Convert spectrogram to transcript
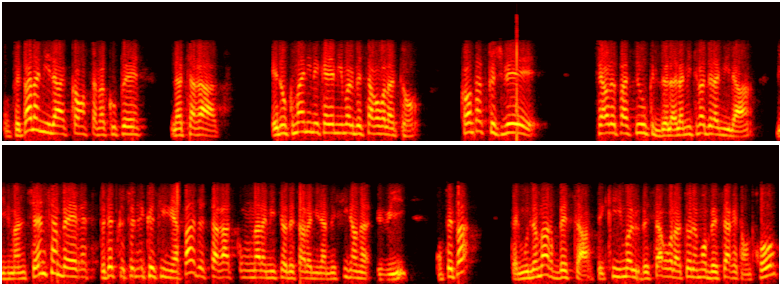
On ne fait pas la mila quand ça va couper la tsarat. Et donc, mani mekayem imol lato. Quand est-ce que je vais faire le pasouk de la, la mitzvah de la Mila? Peut-être que ce n'est que s'il n'y a pas de sarat qu'on a la mitzvah de faire la Mila, mais s'il y en a huit, on ne fait pas. Talmud Lomar Bessar. C'est écrit Imol Bessar Olato, le mot Bessar est en trop.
